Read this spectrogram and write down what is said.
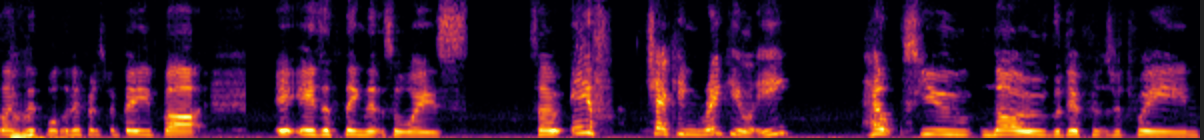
like Mhm. the, what the difference would be. But it is a thing that's always so. If checking regularly helps you know the difference between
